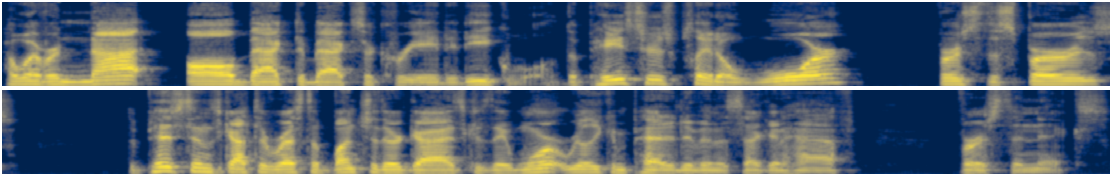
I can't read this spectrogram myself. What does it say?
However, not all back to backs are created equal. The Pacers played a war versus the Spurs. The Pistons got to rest a bunch of their guys because they weren't really competitive in the second half versus the Knicks.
